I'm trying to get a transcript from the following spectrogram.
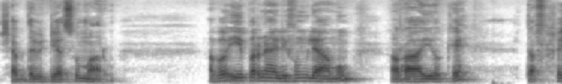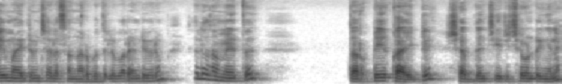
ശബ്ദ വ്യത്യാസവും മാറും. അപ്പോൾ ഈ പറഞ്ഞ അലിഫും ലാമും റായും ഒക്കെ തഫ്ഹീമായിട്ടും ചില സന്ദർഭത്തിൽ പറയേണ്ടി വരും. ചില സമയത്ത് തർക്കീക്കായിട്ട് ശബ്ദം ചിരിച്ചുകൊണ്ട് ഇങ്ങനെ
